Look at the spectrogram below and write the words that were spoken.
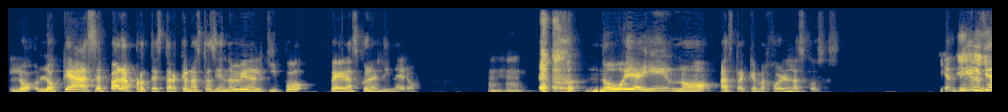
lo, lo, que hace para protestar que no está haciendo bien el equipo, pegas con el dinero. no voy a ir, ¿no? Hasta que mejoren las cosas. Y, y yo,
